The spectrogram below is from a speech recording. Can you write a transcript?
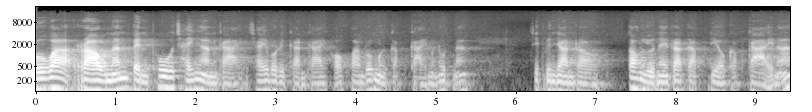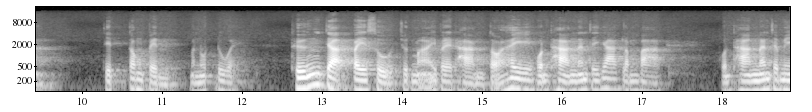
รู้ว่าเรานั้นเป็นผู้ใช้งานกาย ใช้บริการกายขอความร่วมมือกับกายมนุษย์นะ จิตวิญญาณเราต้องอยู่ในระดับเดียวกับกายนะ จิตต้องเป็นมนุษย์ด้วย ถึงจะไปสู่จุดหมายปลายทาง ต่อให้หนทางนั้นจะยากลำบาก หนทางนั้นจะมี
